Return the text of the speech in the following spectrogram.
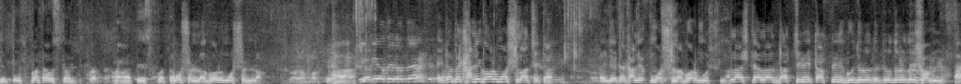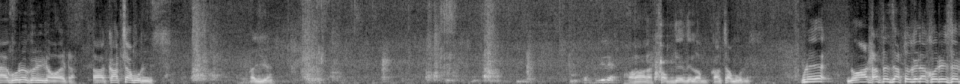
যে তেজপাতা ওস্তাদ। হ্যাঁ তেজপাতা। মশলা গরম মশলা। হ্যাঁ। এটাতে? খালি গরম মশলা আছে এটা। এই যে এটা খালি মশলা গরম মশলা। এলাচ টেলাচ দারচিনি টাচচিনি গুজরাতি টুজরাতি সবই। হ্যাঁ গুঁড়ো করে নেওয়া এটা। হ্যাঁ কাঁচামরিচ। এই হ্যাঁ সব দিয়ে দিলাম কাঁচামরিচ। আপনি নোয়াটাতে যতগুলা করেছেন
